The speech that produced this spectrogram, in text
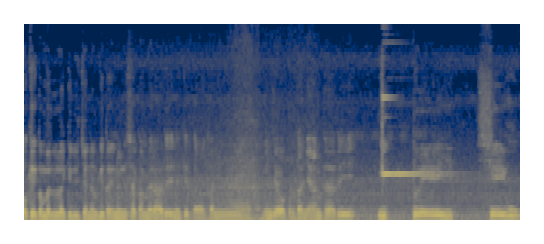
Oke kembali lagi di channel kita Indonesia Kamera. Hari ini kita akan menjawab pertanyaan dari Iplay Seu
